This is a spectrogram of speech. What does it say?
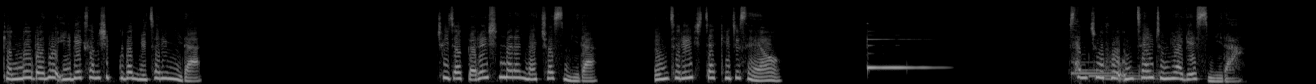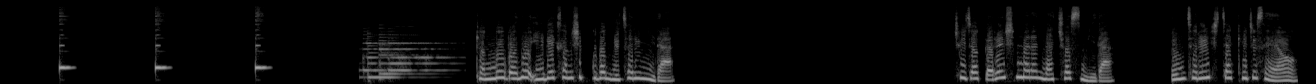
경매번호 239번 유찰입니다. 최저가를 10만원 낮췄습니다. 응찰을 시작해주세요. 3초 후 응찰 종료하겠습니다. 경매번호 239번 유찰입니다. 최저가를 10만원 낮췄습니다. 응찰을 시작해주세요.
